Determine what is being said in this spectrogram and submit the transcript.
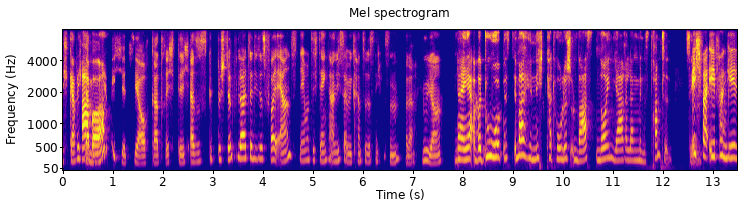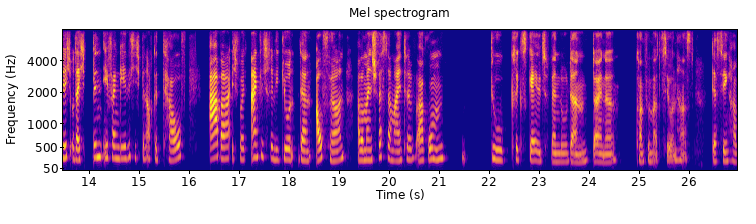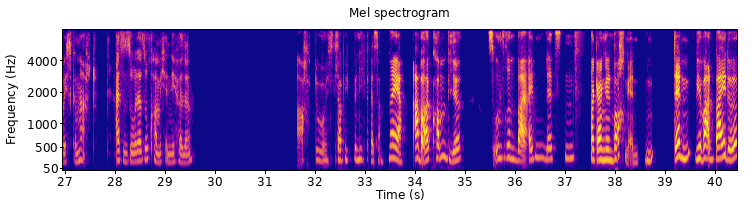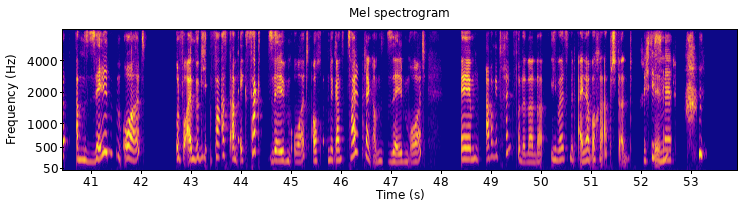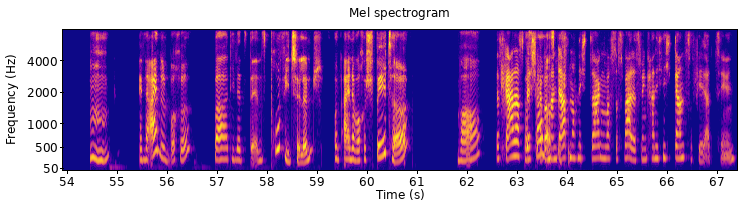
Ich glaube, ich Aber, mich jetzt hier auch gerade richtig. Also es gibt bestimmt Leute, die das voll ernst nehmen und sich denken, Alisa, wie kannst du das nicht wissen? Oder Julia. naja, aber du bist immerhin nicht katholisch und warst neun Jahre lang Ministrantin. Ich Zehn. war evangelisch oder ich bin evangelisch, ich bin auch getauft. Aber ich wollte eigentlich Religion dann aufhören, aber meine Schwester meinte, warum du kriegst Geld, wenn du dann deine Konfirmation hast. Deswegen habe ich es gemacht. Also so oder so komme ich in die Hölle. Ach du, ich glaube, ich bin nicht besser. Naja, aber kommen wir zu unseren beiden letzten vergangenen Wochenenden. Denn wir waren beide am selben Ort und vor allem wirklich fast am exakt selben Ort, auch eine ganze Zeit lang am selben Ort, ähm, aber getrennt voneinander, jeweils mit einer Woche Abstand. Richtig Denn- sad. Mhm. In der einen Woche war die Let's Dance Profi-Challenge und eine Woche später war Das Gala-Special, aber man darf noch nicht sagen, was das war. Deswegen kann ich nicht ganz so viel erzählen.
